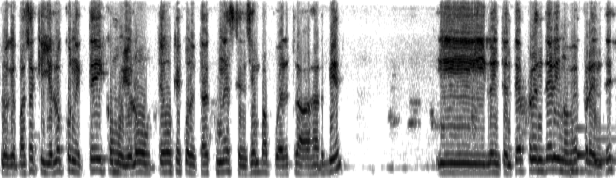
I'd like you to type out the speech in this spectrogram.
Lo que pasa es que yo lo conecté y como yo lo tengo que conectar con una extensión para poder trabajar bien, y lo intenté prender y no me prende.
